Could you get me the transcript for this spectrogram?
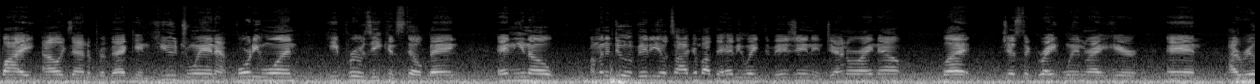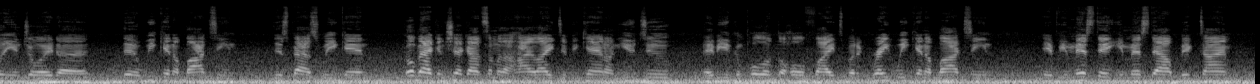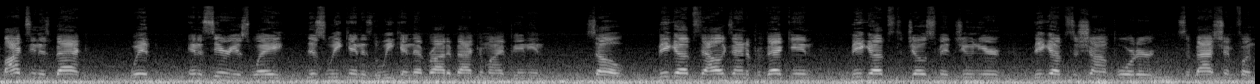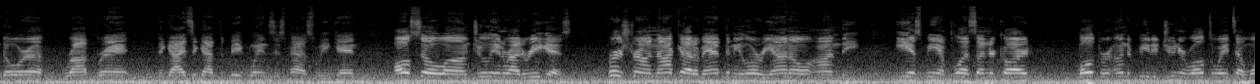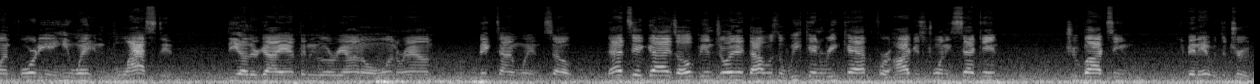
by Alexander Povetkin. Huge win at 41. He proves he can still bang. And, you know, I'm going to do a video talking about the heavyweight division in general right now, but just a great win right here. And I really enjoyed uh, the weekend of boxing this past weekend go back and check out some of the highlights if you can on YouTube. Maybe you can pull up the whole fights, but a great weekend of boxing. If you missed it, you missed out big time. Boxing is back with in a serious way. This weekend is the weekend that brought it back, in my opinion. So, big ups to Alexander Povetkin, big ups to Joe Smith Jr., big ups to Shawn Porter, Sebastian Fundora, Rob Brandt, the guys that got the big wins this past weekend. Also, um, Julian Rodriguez, first round knockout of Anthony Laureano on the ESPN Plus undercard. Both were undefeated junior welterweights at 140, and he went and blasted the other guy, Anthony Laureano, in one round. Big time win. So that's it, guys. I hope you enjoyed it. That was the weekend recap for August 22nd. TRU Boxing, you've been hit with the truth.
